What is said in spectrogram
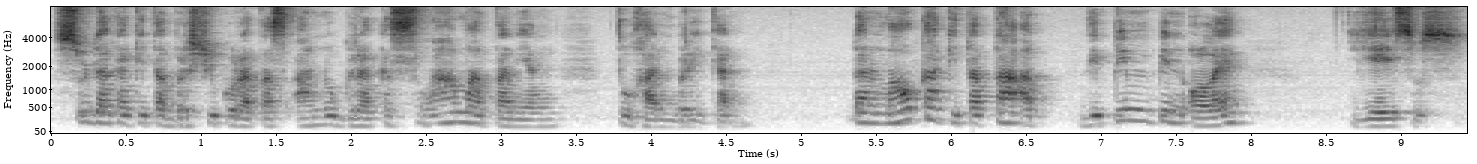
Sudahkah kita bersyukur atas anugerah keselamatan yang Tuhan berikan? Dan maukah kita taat dipimpin oleh Yesus,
